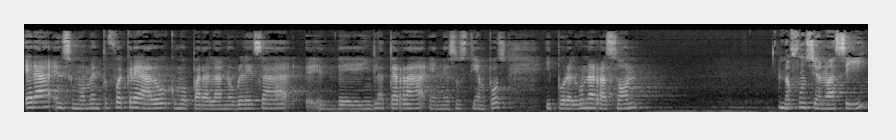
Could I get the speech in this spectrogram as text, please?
era en su momento fue creado como para la nobleza eh, de Inglaterra en esos tiempos y por alguna razón no funcionó así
